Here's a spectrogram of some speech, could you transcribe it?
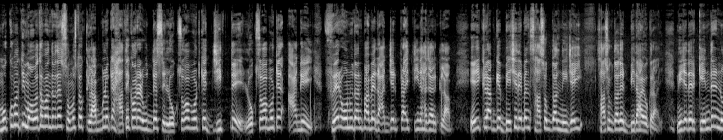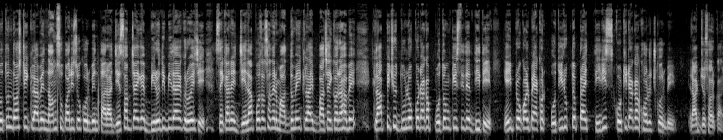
মুখ্যমন্ত্রী মমতা বন্দ্যোপাধ্যায় সমস্ত ক্লাবগুলোকে হাতে করার উদ্দেশ্যে লোকসভা ভোটকে জিততে লোকসভা ভোটের আগেই ফের অনুদান পাবে রাজ্যের প্রায় তিন হাজার ক্লাব। এই ক্লাবকে বেছে দেবেন শাসক দল নিজেই, শাসক দলের বিধায়করাই নিজেদের কেন্দ্রের নতুন দশটি ক্লাবের নাম সুপারিশও করবেন তারা। যেসব জায়গায় বিরোধী বিধায়ক রয়েছে, সেখানে জেলা প্রশাসনের মাধ্যমেই ক্লাব বাছাই করা হবে। ক্লাব পিছু দু লক্ষ টাকা প্রথম কিস্তিতে দিতে এই প্রকল্পে এখন অতিরিক্ত প্রায় তিরিশ কোটি টাকা খরচ করবে। রাজ্য সরকার।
